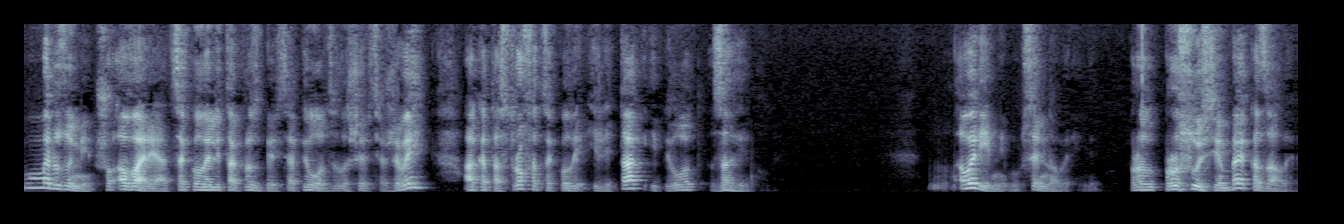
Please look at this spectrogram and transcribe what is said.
ми розуміємо, що аварія це коли літак розбився, а пілот залишився живий, а катастрофа це коли і літак, і пілот загинув. Аварійний був, сильно аварійний. Про, про Су-7Б казали,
